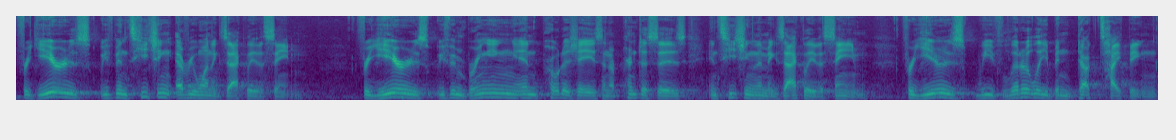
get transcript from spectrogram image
For years, we've been teaching everyone exactly the same. For years, we've been bringing in proteges and apprentices and teaching them exactly the same. For years, we've literally been duck typing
